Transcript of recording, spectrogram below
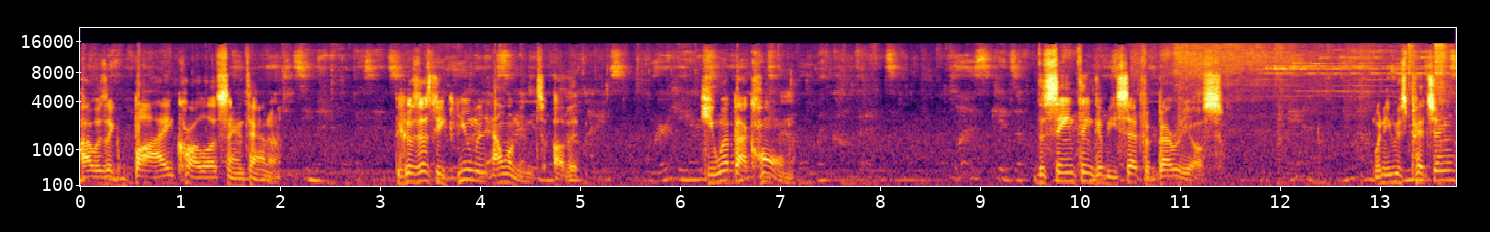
I was like, buy Carlos Santana because that's the human element of it. He went back home. The same thing could be said for Berrios. When he was pitching,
